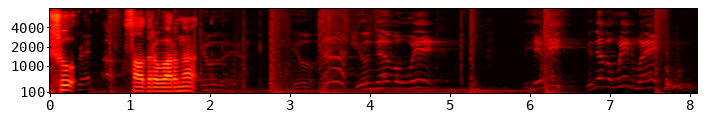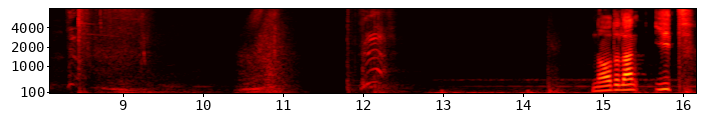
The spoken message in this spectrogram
şu saldırı varını You'll, you'll never win. You hear me? You'll never win, Way. Ne oldu lan it?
